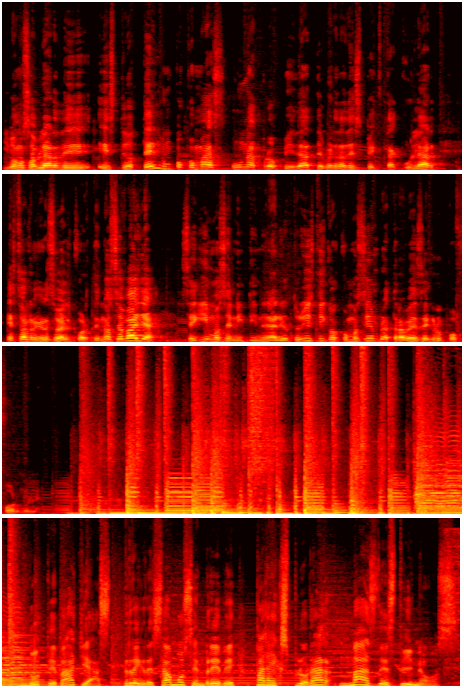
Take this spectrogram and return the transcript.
y vamos a hablar de este hotel un poco más, una propiedad de verdad espectacular. Esto al regreso del corte. No se vaya, seguimos en itinerario turístico como siempre a través de Grupo Fórmula. No te vayas, regresamos en breve para explorar más destinos.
